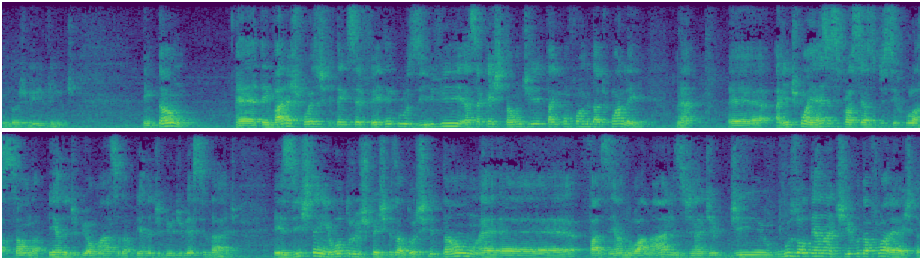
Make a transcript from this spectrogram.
em 2020. Então, é, tem várias coisas que tem que ser feitas, inclusive essa questão de estar em conformidade com a lei. Né? É, a gente conhece esse processo de circulação da perda de biomassa, da perda de biodiversidade. Existem outros pesquisadores que estão é, é, fazendo análises né, de, de, uso alternativo da floresta.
